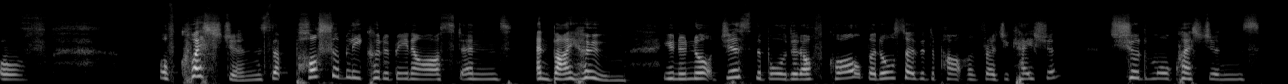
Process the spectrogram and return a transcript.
of of questions that possibly could have been asked and and by whom? You know not just the board at Ofqual but also the department for education. Should more questions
